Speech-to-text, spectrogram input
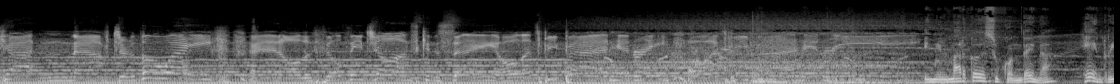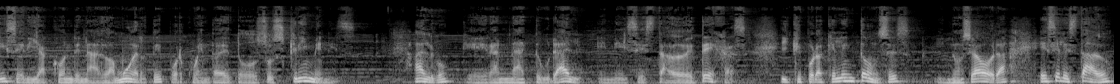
catting after the wake, and all the filthy Johns can say, Oh, let's marco de su condena, Henry sería condenado a muerte por cuenta de todos sus crímenes, algo que era natural en ese estado de Texas y que por aquel entonces, y no sé ahora, es el estado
